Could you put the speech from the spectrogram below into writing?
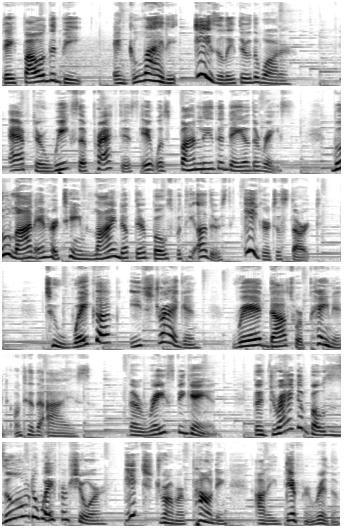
They followed the beat and glided easily through the water. After weeks of practice, it was finally the day of the race. Mulan and her team lined up their boats with the others, eager to start. To wake up each dragon, red dots were painted onto the eyes. The race began. The dragon boats zoomed away from shore, each drummer pounding out a different rhythm.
